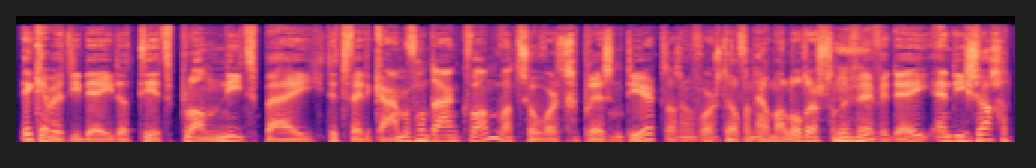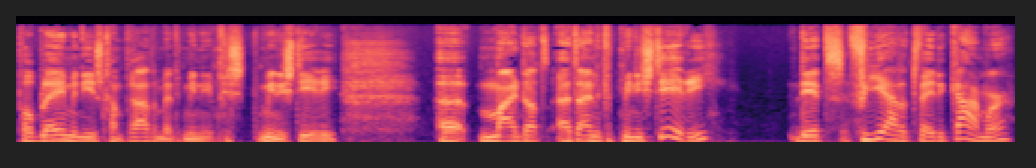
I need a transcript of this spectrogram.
Ik heb het idee dat dit plan niet bij de Tweede Kamer vandaan kwam. Want zo wordt gepresenteerd. Is een voorstel van Helma Lodders van de VVD. En die zag het probleem en die is gaan praten met het mini- ministerie. Eh, maar dat uiteindelijk het ministerie dit via de Tweede Kamer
